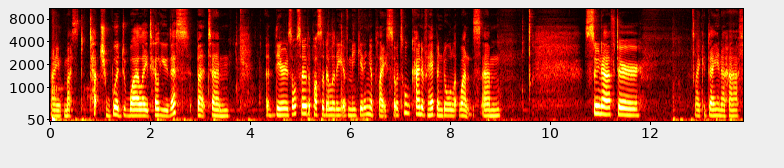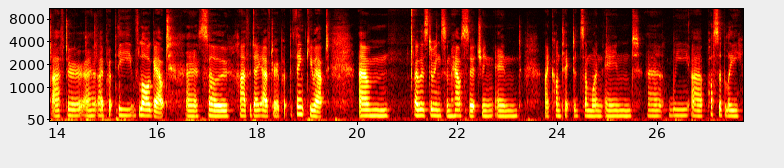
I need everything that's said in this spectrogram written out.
I must touch wood while I tell you this, but um, there is also the possibility of me getting a place. So it's all kind of happened all at once. Um, soon after, like a day and a half after uh, I put the vlog out, uh, so half a day after I put the thank you out, um, I was doing some house searching and I contacted someone and uh, we are possibly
